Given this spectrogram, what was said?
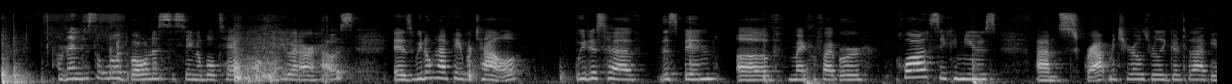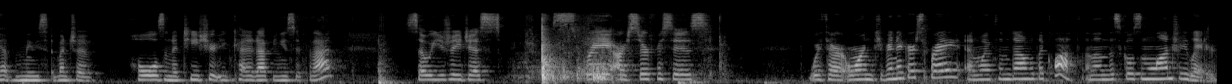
And then just a little bonus sustainable tip, what we do at our house is we don't have paper towel. We just have this bin of microfiber cloths. You can use um, scrap material is really good for that. If you have maybe a bunch of holes in a t-shirt, you can cut it up and use it for that. So we usually just spray our surfaces with our orange vinegar spray and wipe them down with a cloth. And then this goes in the laundry later.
